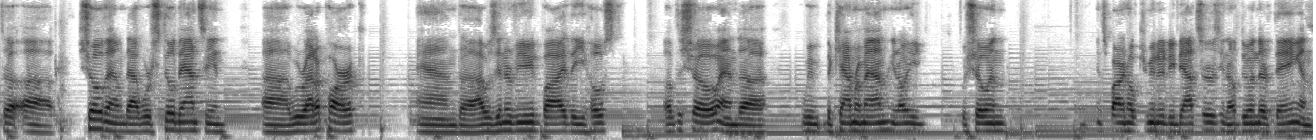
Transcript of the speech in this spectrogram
to uh, show them that we're still dancing. Uh, we were at a park, and uh, I was interviewed by the host of the show, and uh, we the cameraman, you know, he was showing inspiring hope community dancers, you know, doing their thing, and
